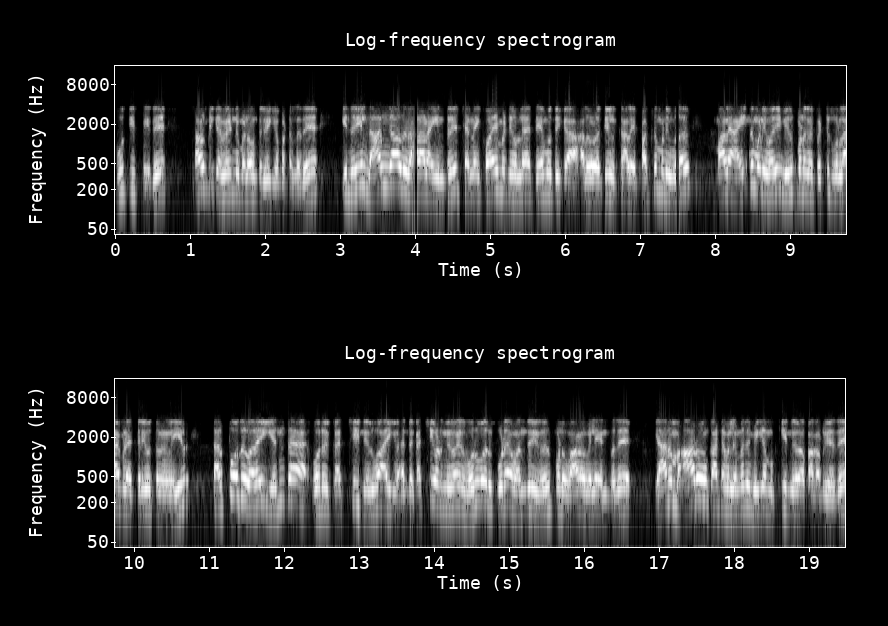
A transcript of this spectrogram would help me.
பூர்த்தி செய்து சமர்ப்பிக்க வேண்டும் எனவும் தெரிவிக்கப்பட்டுள்ளது. இந்நிலையில் நான்காவது நாளான இன்று சென்னை கோயம்பேட்டில் உள்ள தேமுதிக அலுவலகத்தில் காலை பத்து மணி முதல் மாலை ஐந்து மணி வரை விருப்பங்கள் பெற்றுக் கொள்ளலாம் என தெரிவித்துள்ள நிலையில் தற்போது வரை எந்த ஒரு கட்சி நிர்வாகிகள் அந்த கட்சியோட நிர்வாகிகள் ஒருவர் கூட வந்து விருப்பம் வாங்கவில்லை என்பது யாரும் ஆர்வம் காட்டவில்லை என்பது மிக முக்கிய நிர்வாக பார்க்கப்படுகிறது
